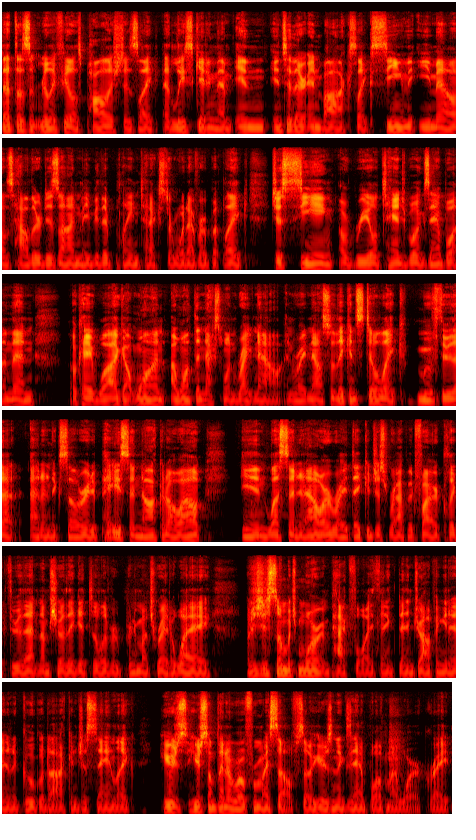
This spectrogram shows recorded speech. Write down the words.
that doesn't really feel as polished as like at least getting them in into their inbox like seeing the emails how they're designed maybe they're plain text or whatever but like just seeing a real tangible example. And then okay well i got one i want the next one right now. And right now so they can still like move through that at an accelerated pace and knock it all out in less than an hour right? They could just rapid fire click through that and i'm sure they get delivered pretty much right away. But it's just so much more impactful i think than dropping it in a google doc and just saying like here's here's something i wrote for myself. So here's an example of my work right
